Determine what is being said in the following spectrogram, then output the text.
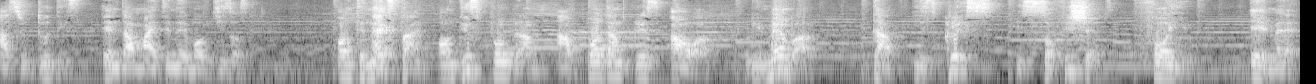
as you do this in the mighty name of Jesus. Until next time on this program, Abundant Grace Hour, remember that His grace is sufficient for you. Amen.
